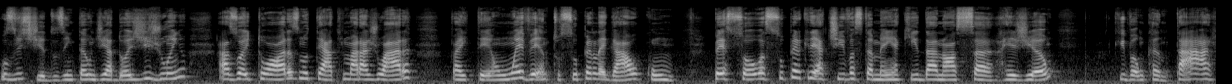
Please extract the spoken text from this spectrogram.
os vestidos. Então, dia 2 de junho, às 8 horas, no Teatro Marajoara, vai ter um evento super legal com pessoas super criativas também aqui da nossa região, que vão cantar,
